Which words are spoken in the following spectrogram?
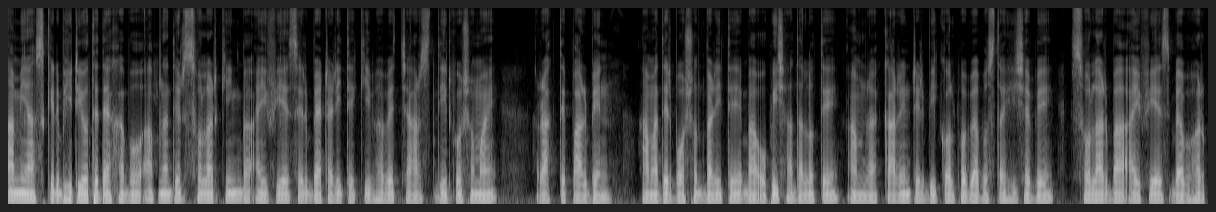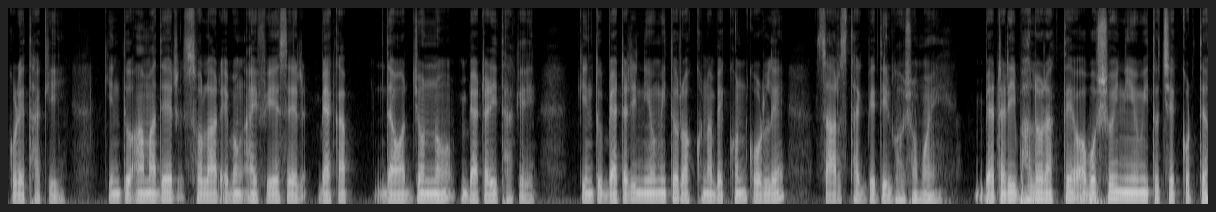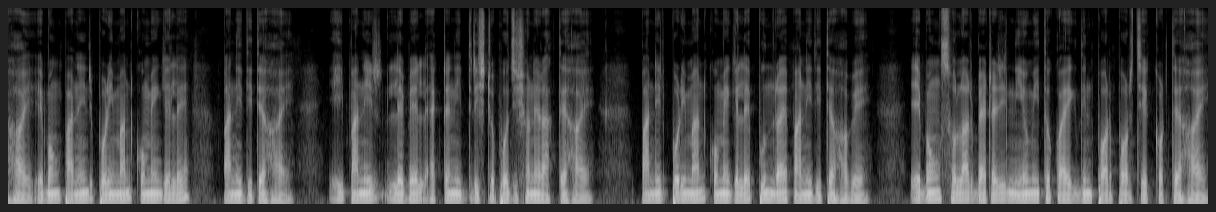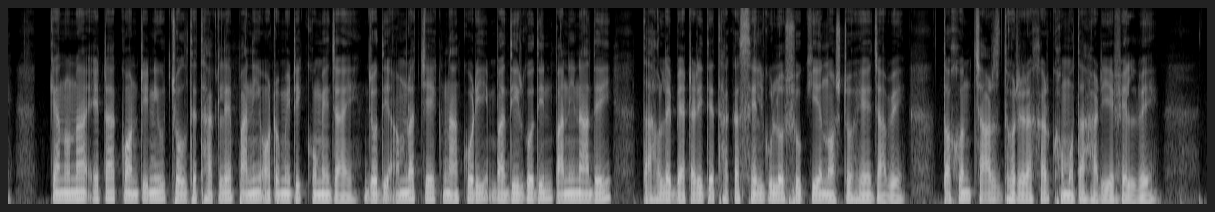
আমি আজকের ভিডিওতে দেখাবো আপনাদের সোলার কিং বা আইপিএস ব্যাটারিতে কীভাবে চার্জ দীর্ঘ সময় রাখতে পারবেন। আমাদের বসত বাড়িতে বা অফিস আদালতে আমরা কারেন্টের বিকল্প ব্যবস্থা হিসেবে সোলার বা আইপিএস ব্যবহার করে থাকি। কিন্তু আমাদের সোলার এবং আইপিএসের ব্যাকআপ দেওয়ার জন্য ব্যাটারি থাকে। কিন্তু ব্যাটারি নিয়মিত রক্ষণাবেক্ষণ করলে চার্জ থাকবে দীর্ঘ সময়। ব্যাটারি ভালো রাখতে অবশ্যই নিয়মিত চেক করতে হয় এবং পানির পরিমাণ কমে গেলে পানি দিতে হয়। এই পানির লেভেল একটা নির্দিষ্ট পজিশনে রাখতে হয়। পানির পরিমাণ কমে গেলে পুনরায় পানি দিতে হবে এবং সোলার ব্যাটারি নিয়মিত কয়েকদিন পর পর চেক করতে হয়। কেননা এটা কন্টিনিউ চলতে থাকলে পানি অটোমেটিক কমে যায়। যদি আমরা চেক না করি বা দীর্ঘদিন পানি না দেই, তাহলে ব্যাটারিতে থাকা সেলগুলো শুকিয়ে নষ্ট হয়ে যাবে। তখন চার্জ ধরে রাখার ক্ষমতা হারিয়ে ফেলবে।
